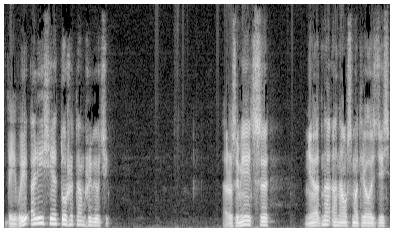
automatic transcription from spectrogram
Да и вы, Алисия, тоже там живете. Разумеется, не одна она усмотрела здесь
